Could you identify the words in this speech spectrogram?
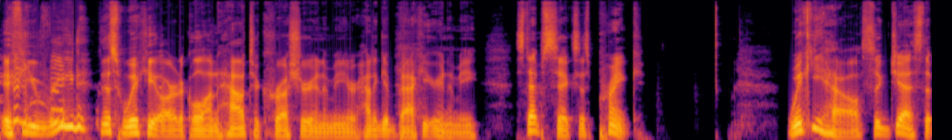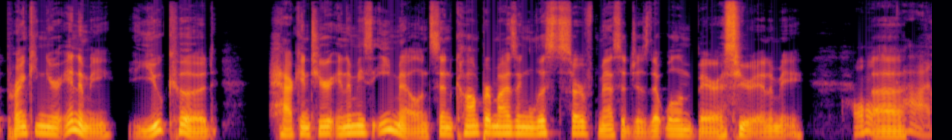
if you read this wiki article on how to crush your enemy or how to get back at your enemy, step six is prank. WikiHow suggests that pranking your enemy, you could hack into your enemy's email and send compromising list serve messages that will embarrass your enemy. Oh Uh, god.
